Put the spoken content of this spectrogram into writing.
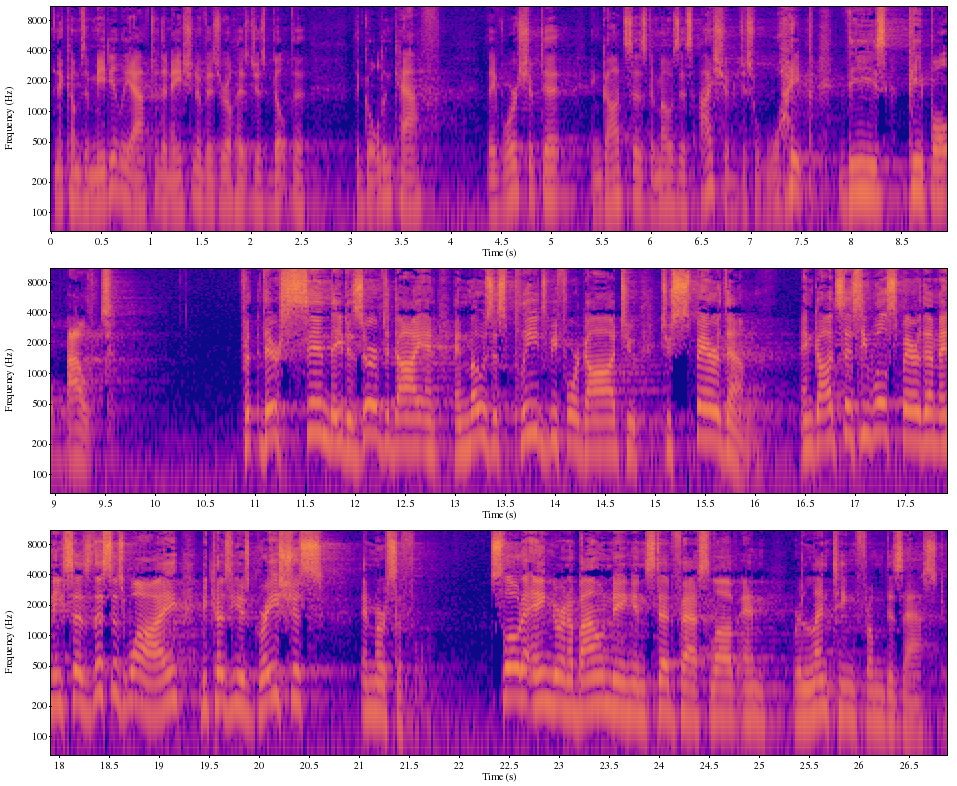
And it comes immediately after the nation of Israel has just built the, the golden calf. They've worshiped it, and God says to Moses, I should just wipe these people out. For their sin, they deserve to die, and, and Moses pleads before God to, to spare them. And God says he will spare them, and he says this is why, because he is gracious and merciful slow to anger and abounding in steadfast love, and relenting from disaster.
